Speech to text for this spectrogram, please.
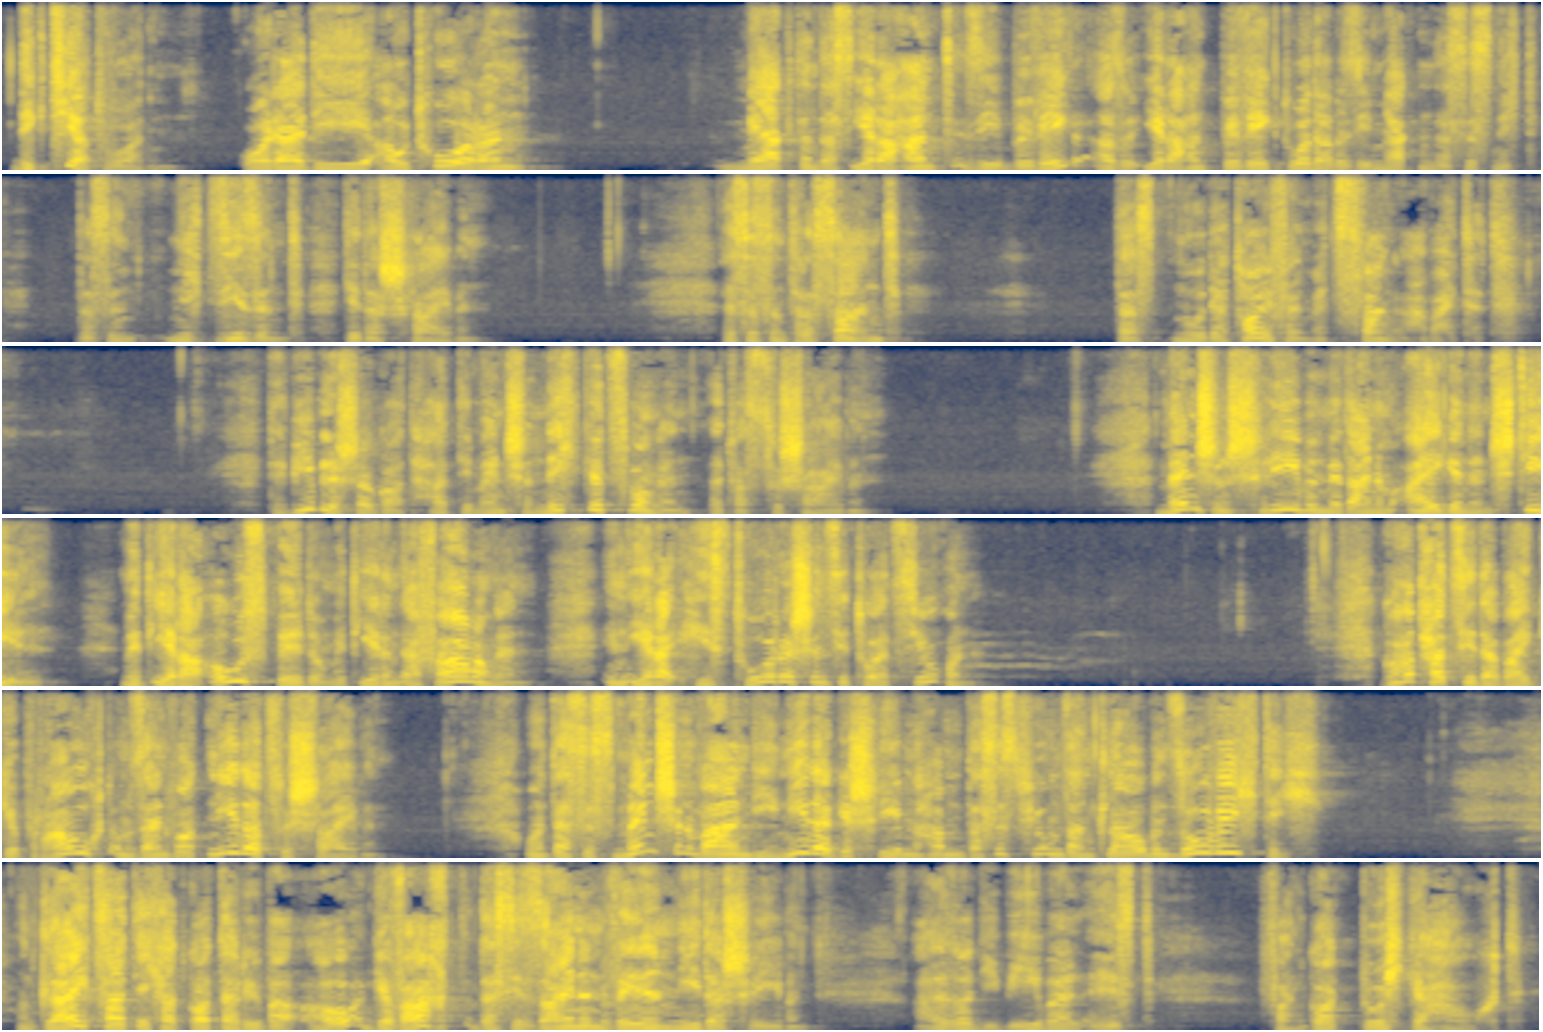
diktiert wurden. Oder die Autoren merkten, dass ihre Hand sie bewegt, also ihre Hand bewegt wurde, aber sie merkten, dass es nicht, dass nicht sie sind, die das schreiben. Es ist interessant, dass nur der Teufel mit Zwang arbeitet. Der biblische Gott hat die Menschen nicht gezwungen, etwas zu schreiben. Menschen schrieben mit einem eigenen Stil, mit ihrer Ausbildung, mit ihren Erfahrungen, in ihrer historischen Situation. Gott hat sie dabei gebraucht, um sein Wort niederzuschreiben. Und dass es Menschen waren, die niedergeschrieben haben, das ist für unseren Glauben so wichtig. Und gleichzeitig hat Gott darüber gewacht, dass sie seinen Willen niederschrieben. Also die Bibel ist von Gott durchgehaucht.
